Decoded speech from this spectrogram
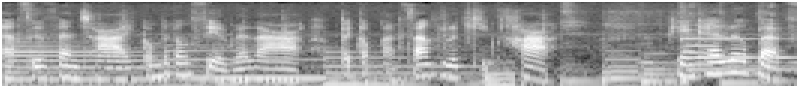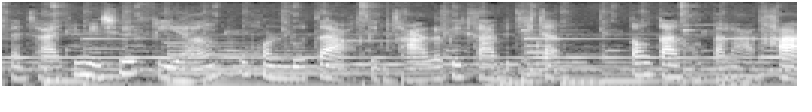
การซื้อแฟรนไชส์ก็ไม่ต้องเสียเวลาไปกับการสร้างธุรกิจค่ะ เพียงแค่เลือกแบบแฟรนไชส์ที่มีชื่อเสียง ผู้คนรู้จักสินค้าและบริการเป็นที่ต้องการของตลาดค่ะ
